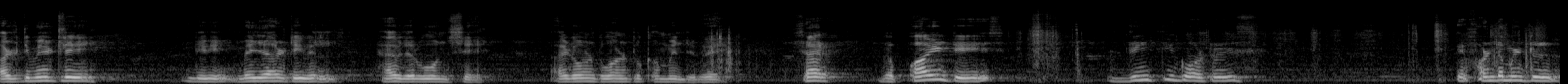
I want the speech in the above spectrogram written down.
Ultimately, the majority will have their own say. I don't want to come in the way. Sir, the point is, drinking water is a fundamental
